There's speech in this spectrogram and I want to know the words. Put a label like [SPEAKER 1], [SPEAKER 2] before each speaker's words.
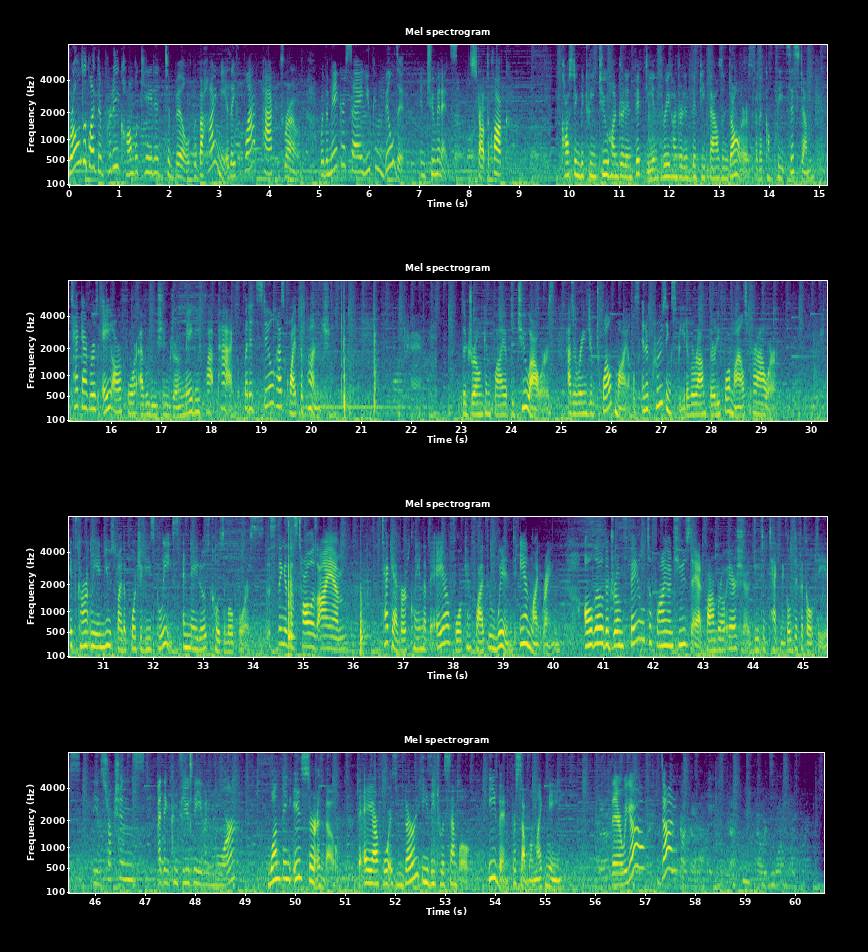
[SPEAKER 1] Drones look like they're pretty complicated to build, but behind me is a flat pack drone where the makers say you can build it in two minutes. Start the clock. Costing between $250 and $350,000 for the complete system, Tekever's AR4 Evolution drone may be flat pack, but it still has quite the punch. The drone can fly up to two hours, has a range of 12 miles, and a cruising speed of around 34 miles per hour. It's currently in use by the Portuguese police and NATO's Kosovo force.
[SPEAKER 2] This thing is as tall as I am.
[SPEAKER 1] Tekever claimed that the AR4 can fly through wind and light rain, although the drone failed to fly on Tuesday at Farnborough Airshow due to technical difficulties.
[SPEAKER 2] The instructions, I think, confuse me even more.
[SPEAKER 1] One thing is certain though, the AR4 is very easy to assemble, even for someone like me.
[SPEAKER 2] There we go. Done. Okay. No, it's lots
